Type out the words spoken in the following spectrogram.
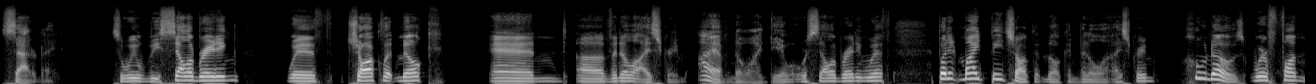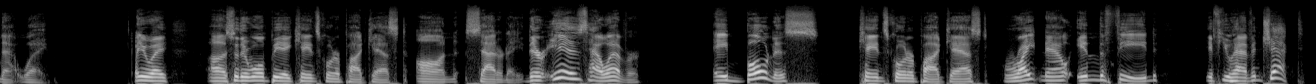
Saturday. So we will be celebrating with chocolate milk and uh, vanilla ice cream. I have no idea what we're celebrating with, but it might be chocolate milk and vanilla ice cream. Who knows? We're fun that way. Anyway, uh, so there won't be a Canes Corner podcast on Saturday. There is, however, a bonus Canes Corner podcast right now in the feed if you haven't checked.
